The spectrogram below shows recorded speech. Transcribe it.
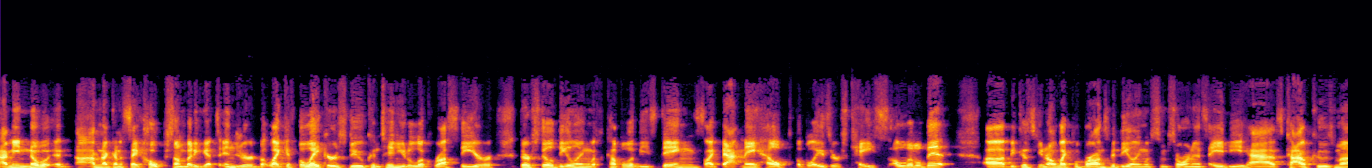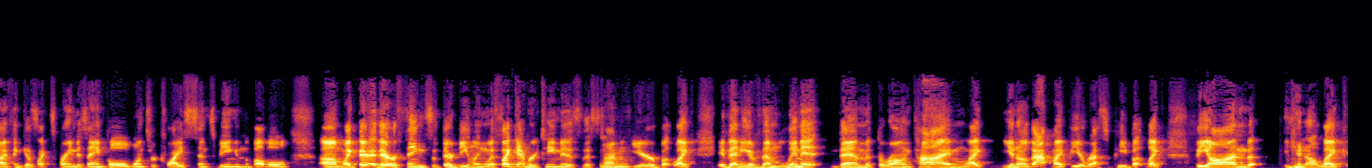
I- mean, no, I'm not going to say hope somebody gets injured, but like if the Lakers do continue to look rusty or they're still dealing with a couple of these dings, like that may help the Blazers' case a little bit uh, because you know, like LeBron's been dealing with some soreness. AD has Kyle Kuzma, I think, has like sprained his ankle once or twice since being in the bubble. Um, like there, there are things that they're dealing with, like every team is this time of year. But like if any of them limit them at the wrong time, like you know, that might be a recipe. But like beyond. You know, like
